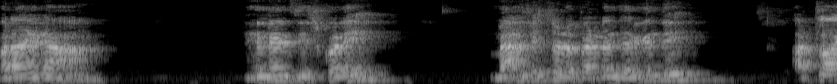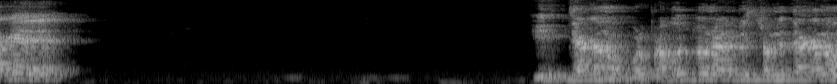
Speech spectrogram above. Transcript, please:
మరి ఆయన నిర్ణయం తీసుకొని మేనిఫెస్టోలో పెట్టడం జరిగింది. అట్లాగే ఈ జగన్ ఇప్పుడు ప్రభుత్వం నడిపిస్తున్న జగను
